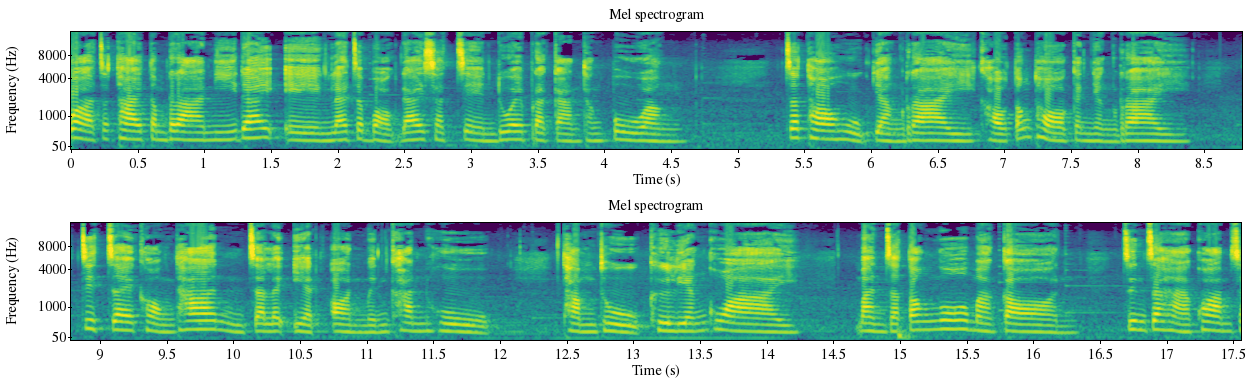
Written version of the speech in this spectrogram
กว่าจะทายตำรานี้ได้เองและจะบอกได้ชัดเจนด้วยประการทั้งปวง จะทอหูกอย่างไร เขาต้องทอกันอย่างไร จิตใจของท่านจะละเอียดอ่อนเหมือนคันหูกทำถูกคือเลี้ยงควาย มันจะต้องโง่มาก่อน จึงจะหาความฉ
